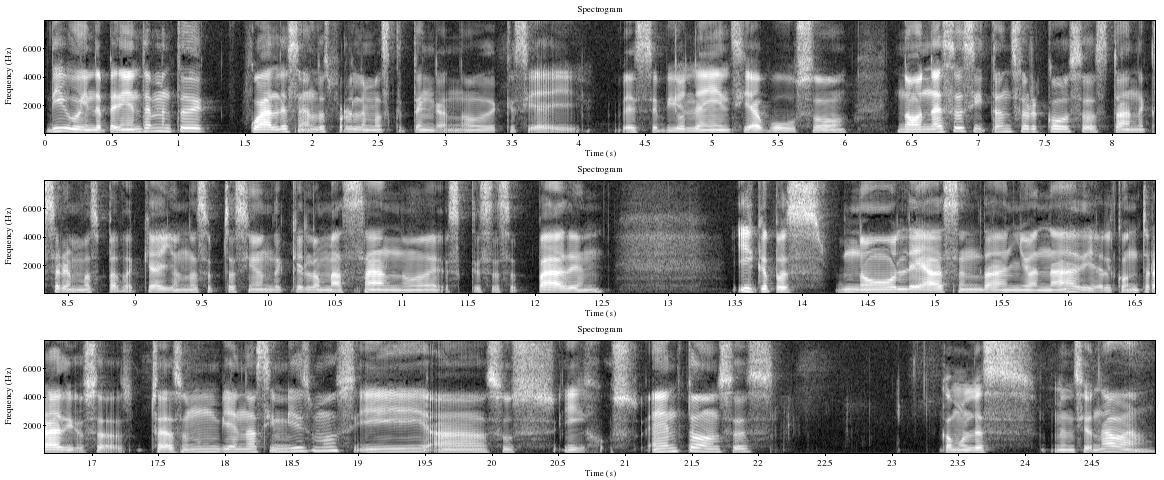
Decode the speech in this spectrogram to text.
Digo, independientemente de cuáles sean los problemas que tengan, ¿no? De que si hay ese, violencia, abuso, no necesitan ser cosas tan extremas para que haya una aceptación de que lo más sano es que se separen y que pues no le hacen daño a nadie, al contrario, o sea, se hacen un bien a sí mismos y a sus hijos. Entonces, como les mencionaba,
